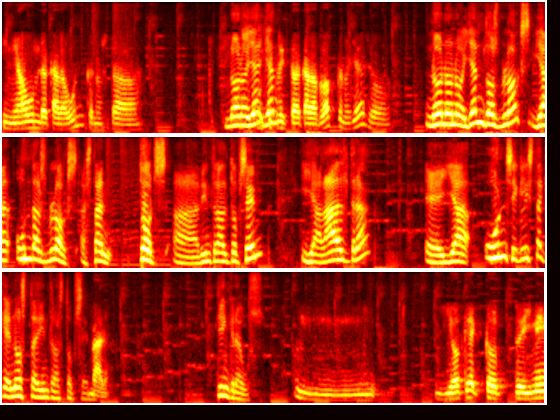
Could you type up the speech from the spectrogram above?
I n'hi ha un de cada un que no està... No, no, hi ha, un hi ha, ciclista de cada bloc que no hi és? O... no, no, no, hi ha dos blocs, hi ha un dels blocs estan tots a dintre del top 100 i a l'altre eh, hi ha un ciclista que no està dintre dels top 100. Vale. Quin creus? Mm, jo crec que el primer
